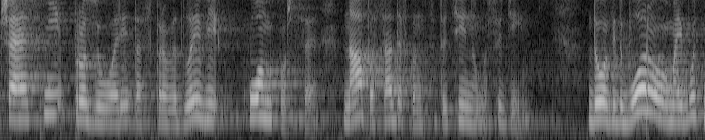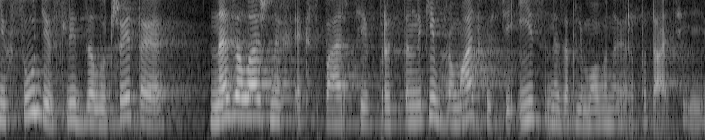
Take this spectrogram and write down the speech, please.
чесні, прозорі та справедливі конкурси на посади в Конституційному суді. До відбору майбутніх суддів слід залучити незалежних експертів, представників громадськості із незаплямованою репутацією.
